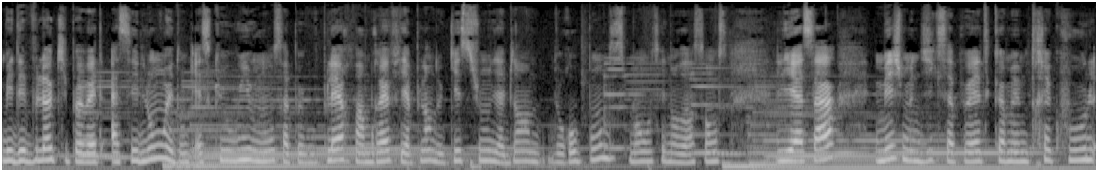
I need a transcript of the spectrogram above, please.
mais des vlogs qui peuvent être assez longs, et donc est-ce que oui ou non ça peut vous plaire? Enfin bref, il y a plein de questions, il y a bien de rebondissements aussi dans un sens lié à ça, mais je me dis que ça peut être quand même très cool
